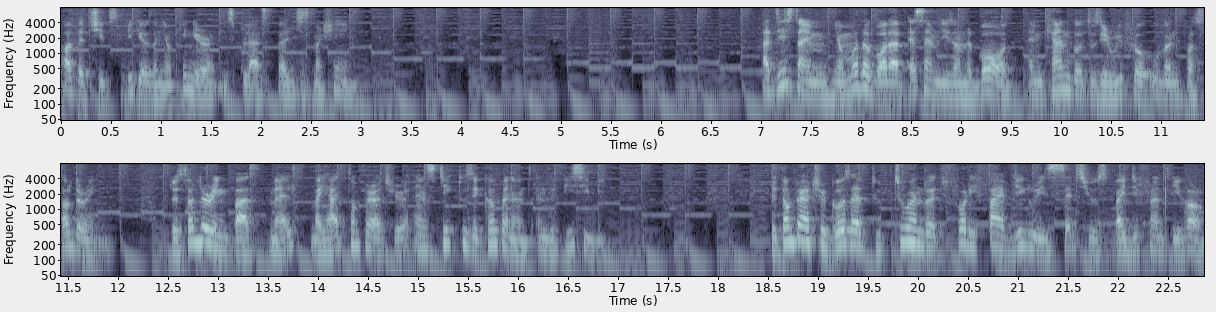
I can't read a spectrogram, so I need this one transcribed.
all the chips bigger than your finger is placed by this machine. At this time, your motherboard has SMDs on the board and can go to the reflow oven for soldering. The soldering paste melt by high temperature and stick to the component and the PCB. The temperature goes up to 245 degrees Celsius by different level.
